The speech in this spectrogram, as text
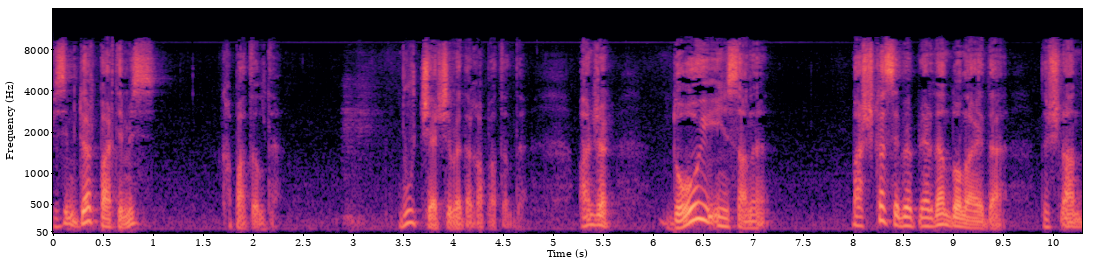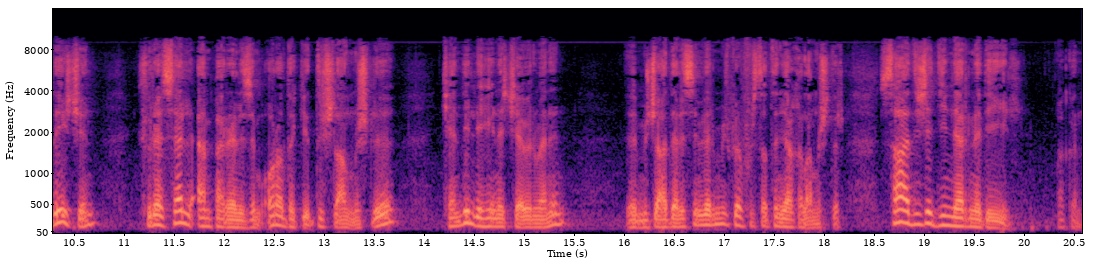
Bizim dört partimiz kapatıldı. Bu çerçevede kapatıldı. Ancak Doğu insanı başka sebeplerden dolayı da dışlandığı için küresel emperyalizm oradaki dışlanmışlığı kendi lehine çevirmenin e, mücadelesini vermiş ve fırsatını yakalamıştır. Sadece dinlerine değil, bakın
